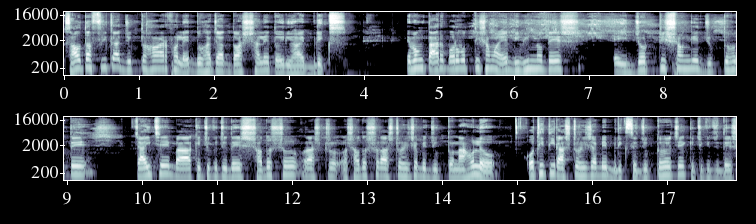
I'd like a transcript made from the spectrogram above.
সাউথ আফ্রিকা যুক্ত হওয়ার ফলে দু হাজার দশ সালে তৈরি হয় ব্রিক্স এবং তার পরবর্তী সময়ে বিভিন্ন দেশ এই জোটটির সঙ্গে যুক্ত হতে চাইছে বা কিছু কিছু দেশ সদস্য রাষ্ট্র সদস্য রাষ্ট্র হিসেবে যুক্ত না হলেও অতিথি রাষ্ট্র হিসাবে ব্রিক্সে যুক্ত হয়েছে। কিছু কিছু দেশ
